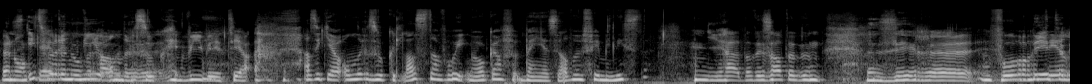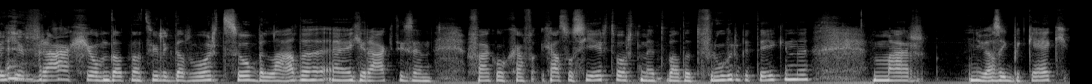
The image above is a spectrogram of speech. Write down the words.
een enquête Iets voor een nieuw onderzoek. Uh, wie weet, ja. Als ik jouw onderzoek las, dan vroeg ik me ook af, ben jij zelf een feministe? Ja, dat is altijd een, een zeer uh, netelige vraag, omdat natuurlijk dat woord zo beladen uh, geraakt is en vaak ook ge geassocieerd wordt met wat het vroeger betekende. Maar nu, als ik bekijk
